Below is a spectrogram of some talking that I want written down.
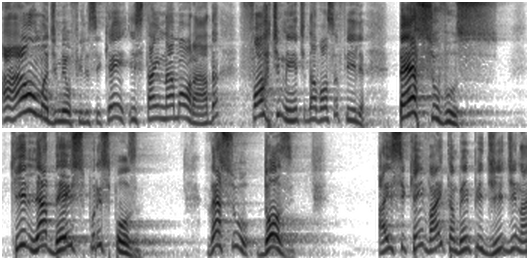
A alma de meu filho Siquém está enamorada fortemente da vossa filha. Peço-vos que lhe deis por esposa. Verso 12. Aí Siquém vai também pedir Diná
